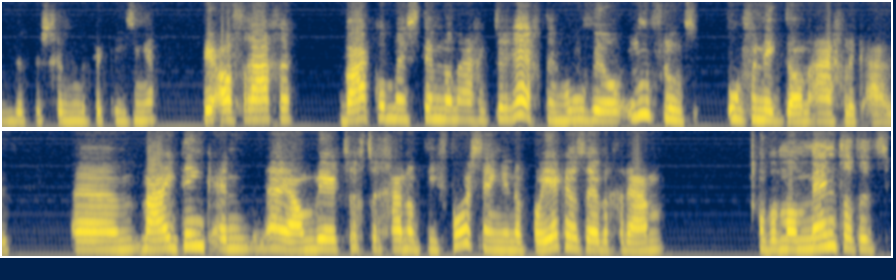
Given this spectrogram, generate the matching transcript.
de verschillende verkiezingen, weer afvragen, waar komt mijn stem dan eigenlijk terecht en hoeveel invloed oefen ik dan eigenlijk uit? Um, maar ik denk, en nou ja, om weer terug te gaan op die voorstellingen en dat project dat we hebben gedaan, op het moment dat het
